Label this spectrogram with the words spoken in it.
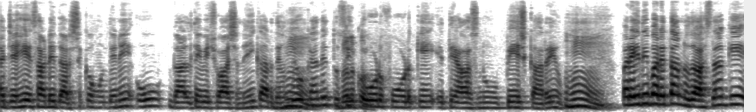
ਅਜਿਹੇ ਸਾਡੇ ਦਰਸ਼ਕ ਹੁੰਦੇ ਨੇ ਉਹ ਗੱਲ ਤੇ ਵਿਸ਼ਵਾਸ ਨਹੀਂ ਕਰਦੇ ਹੁੰਦੇ ਉਹ ਕਹਿੰਦੇ ਤੁਸੀਂ। ਤੋੜ ਫੋੜ ਕੇ ਇਤਿਹਾਸ ਨੂੰ ਪੇਸ਼ ਕਰ ਰਹੇ ਹੋ। ਪਰ ਇਹਦੇ ਬਾਰੇ ਤੁਹਾਨੂੰ ਦੱਸਦਾ ਕਿ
